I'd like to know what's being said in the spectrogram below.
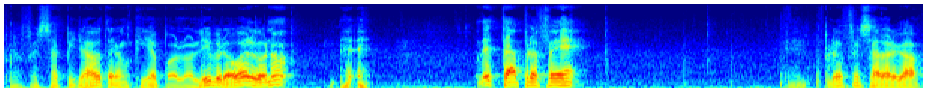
Profe se ha pirado Tenemos que ir a por los libros o algo, ¿no? ¿Dónde está, profe? El profe se ha alargado.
